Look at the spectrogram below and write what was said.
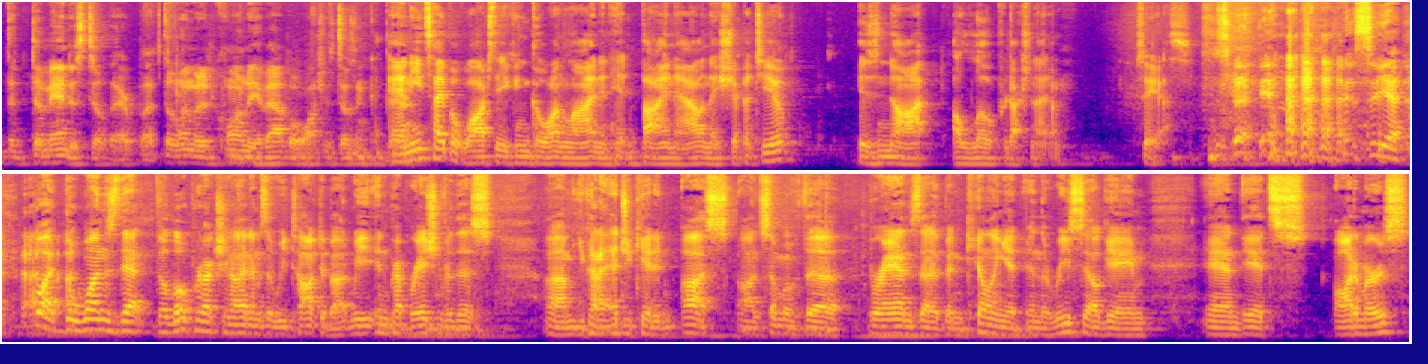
the demand is still there, but the limited quantity of Apple Watches doesn't compare. any type of watch that you can go online and hit buy now and they ship it to you is not a low production item so yes so yeah, but the ones that the low production items that we talked about, we in preparation for this, um, you kind of educated us on some of the brands that have been killing it in the resale game, and it's Audemars,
